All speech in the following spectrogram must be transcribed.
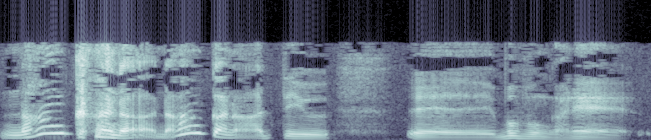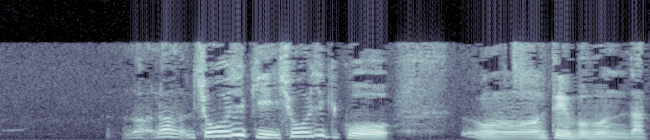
なんかな、なんかなっていう、えー、部分がね、正直、正直こう、うーんっていう部分だっ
